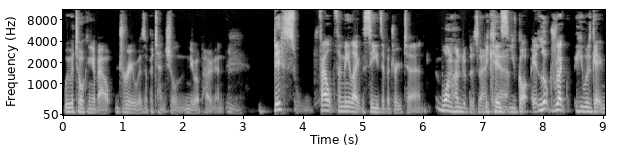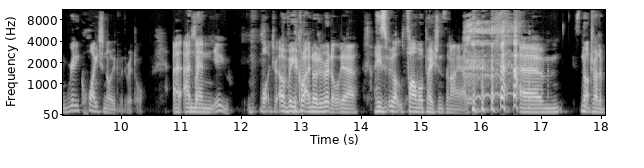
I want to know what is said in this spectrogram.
We were talking about Drew as a potential new opponent. Mm. This felt for me like the seeds of a Drew turn 100%. because yeah. you've got it looked like he was getting really quite annoyed with Riddle, uh, and It's like then you. what? Oh, being quite annoyed with Riddle. Yeah, he's got far more patience than I have. um, not trying to.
